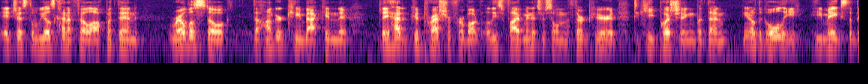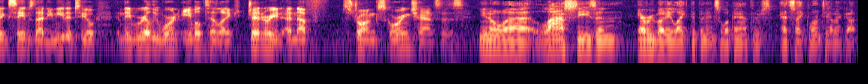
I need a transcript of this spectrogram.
it just the wheels kind of fell off but then revelstoke the hunger came back in there they had good pressure for about at least five minutes or so in the third period to keep pushing but then you know the goalie he makes the big saves that he needed to and they really weren't able to like generate enough strong scoring chances You know, uh, last season, everybody liked the Peninsula Panthers at Cyclone Taylor Cup.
